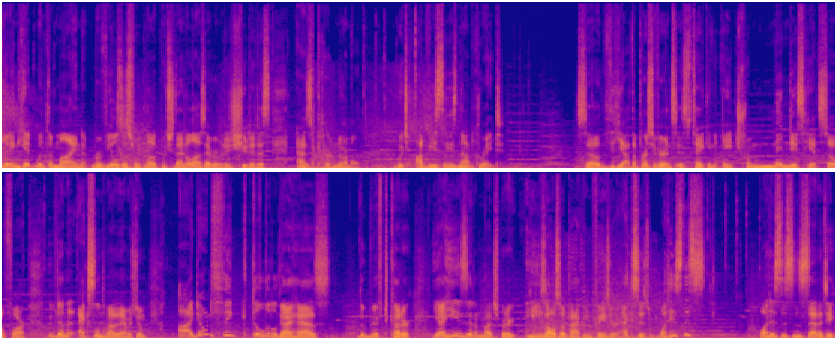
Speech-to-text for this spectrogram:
getting hit with the mine reveals us from cloak, which then allows everybody to shoot at us as per normal. Which obviously is not great. So, yeah, the Perseverance is taking a tremendous hit so far. We've done an excellent amount of damage to him. I don't think the little guy has. The Rift Cutter, yeah, he's in a much better... He's also packing Phaser X's. What is this? What is this insanity?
